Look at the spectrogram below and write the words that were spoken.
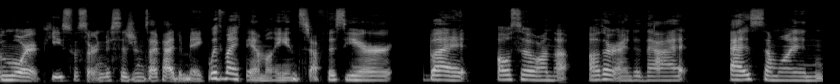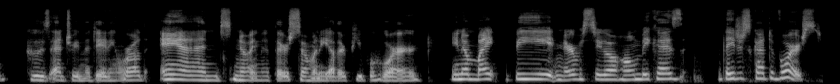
more at peace with certain decisions I've had to make with my family and stuff this year. But also on the other end of that, as someone who's entering the dating world and knowing that there's so many other people who are, you know, might be nervous to go home because they just got divorced.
